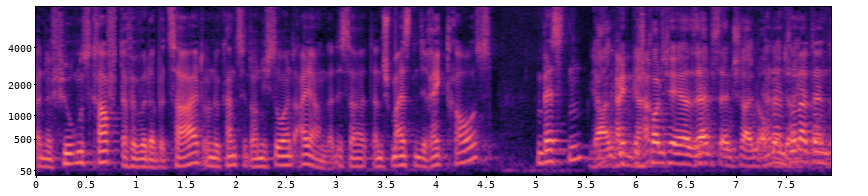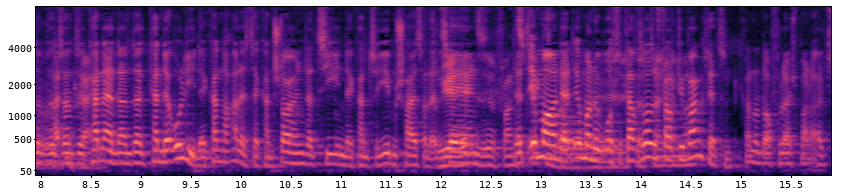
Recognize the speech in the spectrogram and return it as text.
eine Führungskraft, dafür wird er bezahlt und du kannst ihn doch nicht so enteiern. Das ist er, dann schmeißt ihn direkt raus. Am besten. Ja, angeblich konnte er selbst entscheiden, ob ja, dann er soll er dann, dann, dann kann er, dann, dann kann der Uli, der kann doch alles, der kann Steuern hinterziehen, der kann zu jedem Scheiß was erzählen. der hat immer, der hat immer eine große Klappe, soll sich doch auf die Bank setzen. Kann er doch vielleicht mal als,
